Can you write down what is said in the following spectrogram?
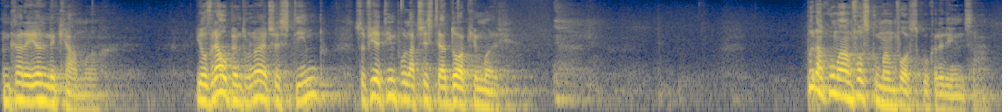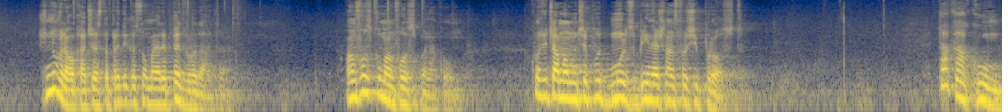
în care El ne cheamă. Eu vreau pentru noi acest timp să fie timpul acestei a doua chemări. Până acum am fost cum am fost cu credința. Și nu vreau ca această predică să o mai repet vreodată. Am fost cum am fost până acum. Cum ziceam, am început mulți bine și am sfârșit prost. Dacă acum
